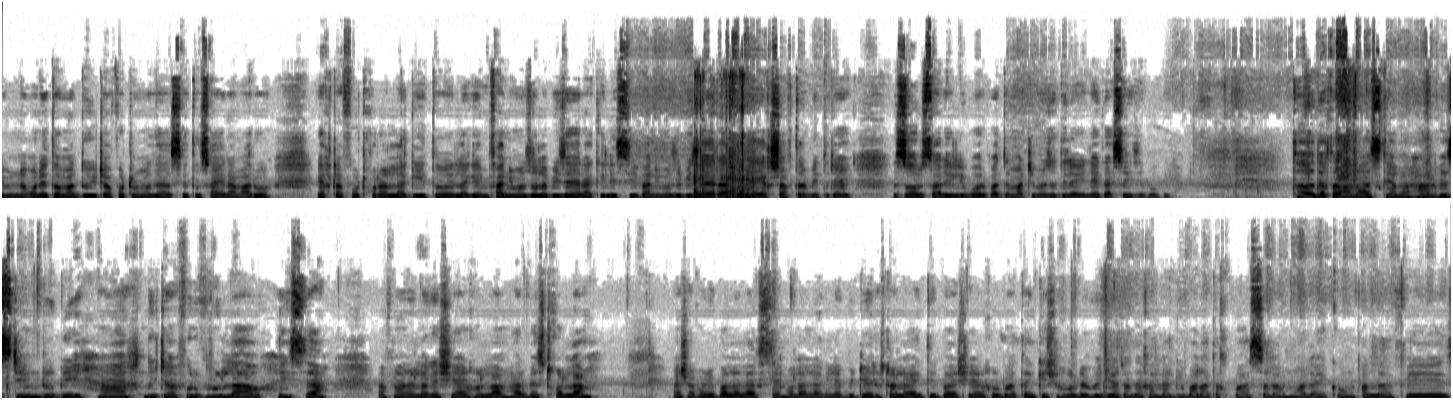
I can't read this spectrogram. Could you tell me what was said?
এমনি অনেক তো আমার দুইটা ফটোর মধ্যে আছে, তো চাইরাম আরও একটা ফোট করার লাগি। তো লাগে আমি পানি মজলা ভিজাই রাখি লিছি। পানি মাঝে ভিজাই রাখলে এক সপ্তাহের ভিতরে জ্বর সারিলি বর পাতে মাটি মাঝে দিলাইলে গাছ হয়ে যাব তো দেখতে পারো আজকে আমার হারভেস্টিং ডুবি আর দুইটা ফুরফুর লাউ হেসা আপনাদের লগে শেয়ার করলাম হারভেস্ট করলাম। আশা করি ভালো লাগছে। ভালো লাগলে ভিডিওটা লাইক দিবা শেয়ার করবা। থ্যাংক ইউ সকলের ভিডিওটা দেখার লাগে ভালো থাকবা। আসসালামু আলাইকুম। আল্লাহ হাফিজ।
